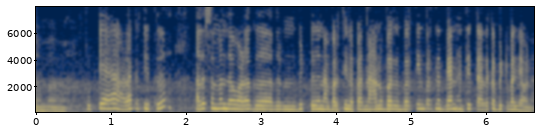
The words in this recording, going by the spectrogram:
ನಮ್ಮ ಪುಟ್ಟ್ಯ ಆಳಕತ್ತಿತ್ತು ಅದ್ರ ಸಂಬಂಧ ಒಳಗೆ ಅದನ್ನ ಬಿಟ್ಟು ನಾ ಬರ್ತೀನಪ್ಪ ನಾನು ಬರ್ ಬರ್ತೀನಿ ಬರ್ತೀನಿ ಬೆನ್ ಹತ್ತಿತ್ತು ಅದಕ್ಕೆ ಬಿಟ್ಟು ಬಂದೆ ಅವನು.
